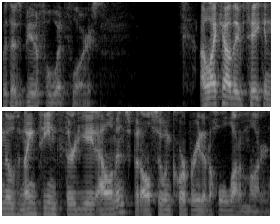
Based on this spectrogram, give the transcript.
with those beautiful wood floors. I like how they've taken those 1938 elements but also incorporated a whole lot of modern.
